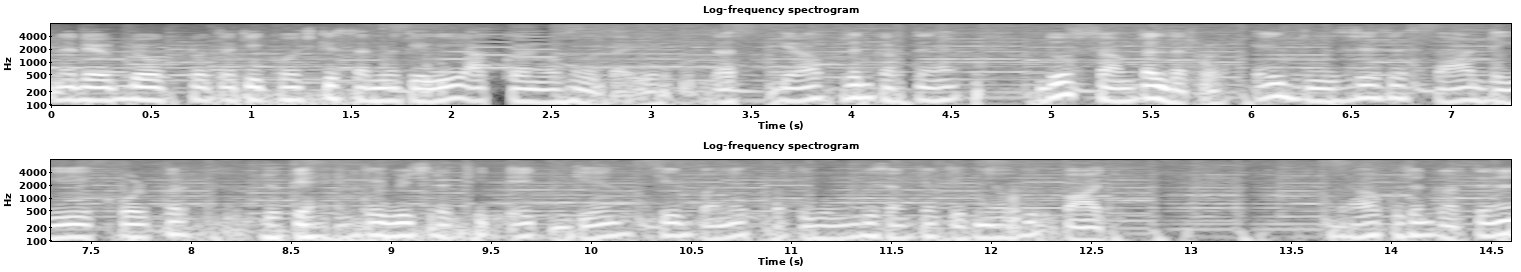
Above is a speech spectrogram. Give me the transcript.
ने रेडियो एक्टिवता की खोज किस सन में की गई आप कमेंट बॉक्स में बताइए। दस ग्यारह क्वेश्चन करते हैं। दो समतल दर्पण, एक दूसरे से साठ डिग्री कोण पर झुके हैं। इनके बीच रखी एक गेंद के बने प्रतिबिंब की संख्या कितनी होगी? पाँच। ग्राहक क्वेश्चन करते हैं।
